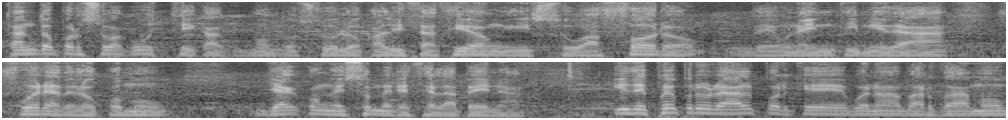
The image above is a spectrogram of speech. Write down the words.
tanto por su acústica como por su localización y su aforo de una intimidad fuera de lo común, ya con eso merece la pena. Y después plural porque bueno, abordamos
